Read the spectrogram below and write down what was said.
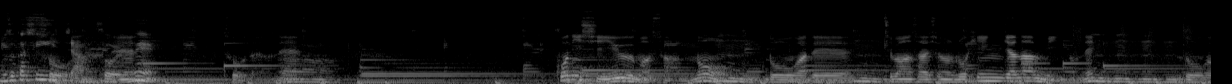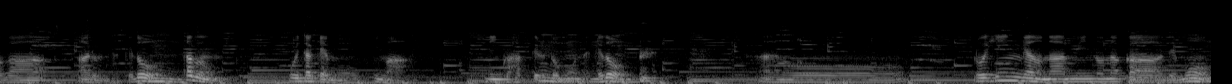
難しいじゃん、そういうねそうだよね、小西優馬さんの動画で一番最初のロヒンギャ難民のね動画があるんだけど多分大分県も今リンク貼ってると思うんだけどあのロヒンギャの難民の中でも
